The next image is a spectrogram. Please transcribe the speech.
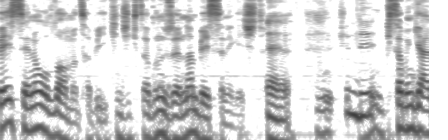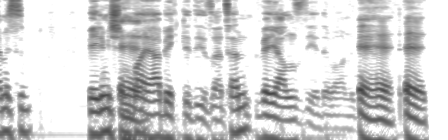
Beş sene oldu ama tabii ikinci kitabın üzerinden beş sene geçti. evet. Bu, Şimdi bu kitabın gelmesi benim için bayağı beklediği zaten ve yalnız diye devam ediyor. Evet, evet.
